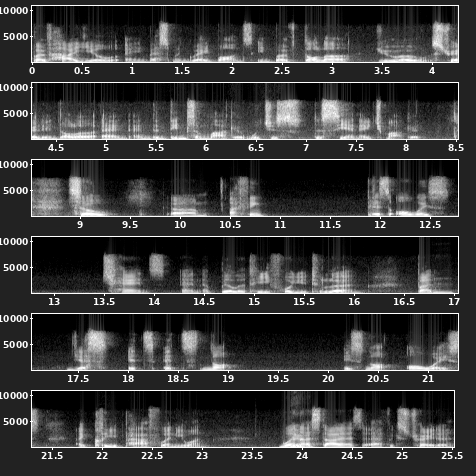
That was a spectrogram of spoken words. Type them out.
both high yield and investment grade bonds in both dollar, euro, Australian dollar, and, and the dim sum market, which is the CNH market. So um, I think there's always chance and ability for you to learn, but mm. yes, it's it's not it's not always a clear path for anyone. When yeah. I started as an FX trader,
